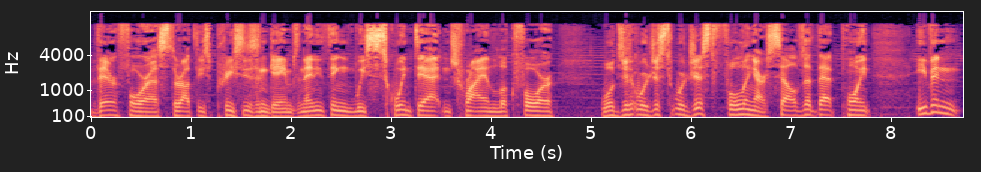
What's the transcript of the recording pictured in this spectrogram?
there for us throughout these preseason games, and anything we squint at and try and look for, we'll just we're just we're just fooling ourselves at that point. Even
